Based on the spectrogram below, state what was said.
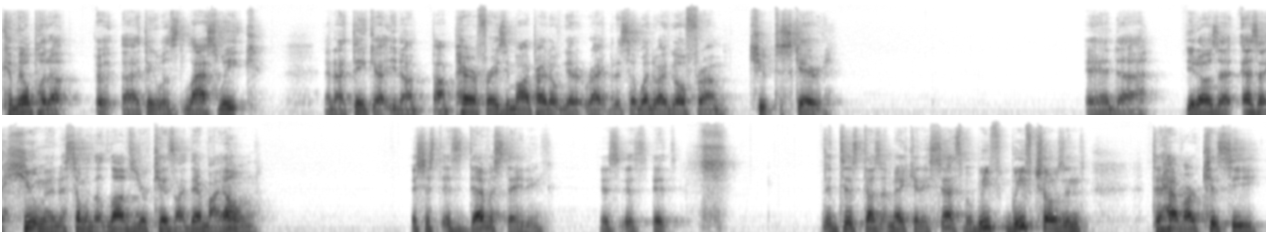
Camille put up. Uh, I think it was last week, and I think uh, you know I'm, I'm paraphrasing. I probably don't get it right, but it said, "When do I go from cute to scary?" And uh, you know, as a as a human, as someone that loves your kids like they're my own, it's just it's devastating. It's it's it it just doesn't make any sense. But we've we've chosen to have our kids see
